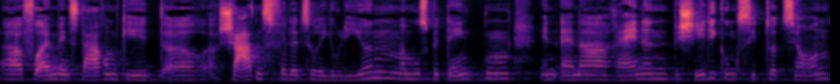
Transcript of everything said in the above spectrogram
äh, vor allem wenn es darum geht, äh, Schadensfälle zu regulieren. Man muss bedenken, in einer reinen Beschädigungssituation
